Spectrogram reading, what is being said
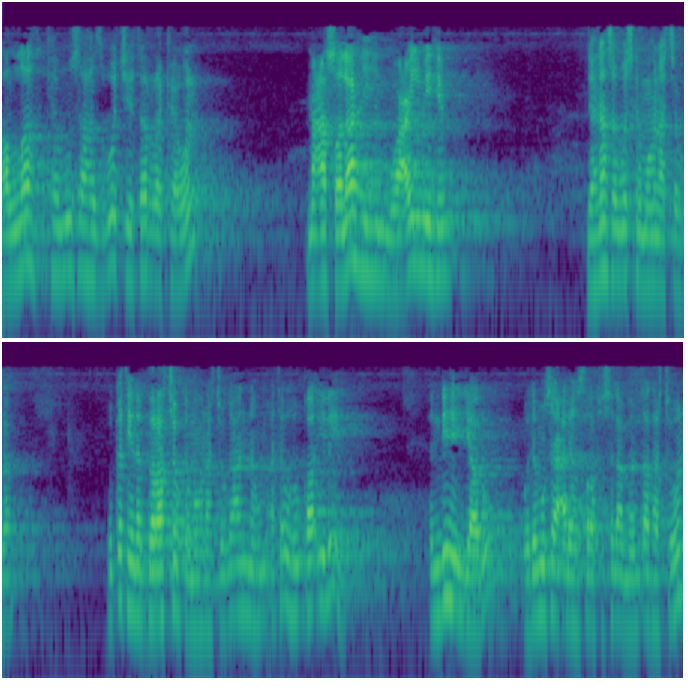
الله كموسى هزبوش يتركون مع صلاحهم وعلمهم ደህና ሰዎች ከመሆናቸው ጋር እውቀት የነበራቸው ከመሆናቸው ጋር አነሁም አተውሁ ቃኢሊን እንዲህ እያሉ ወደ ሙሳ ዓለይሂ ሰላቱ ወሰላም መምጣታቸውን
